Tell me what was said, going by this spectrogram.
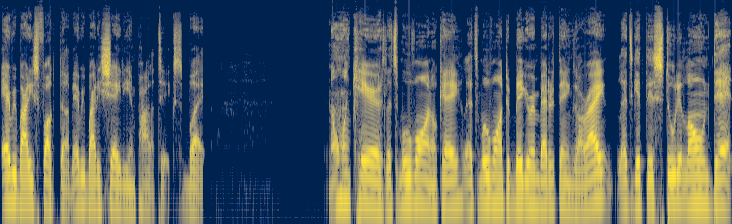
everybody's fucked up. Everybody's shady in politics, but no one cares. Let's move on, okay? Let's move on to bigger and better things, all right? Let's get this student loan debt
